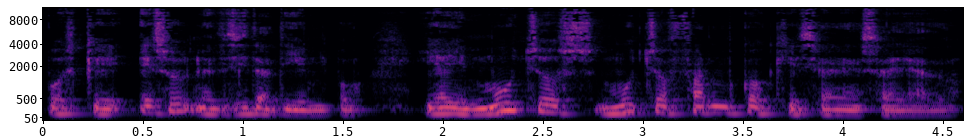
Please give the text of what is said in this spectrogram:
Pues que eso necesita tiempo y hay muchos, muchos fármacos que se han ensayado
